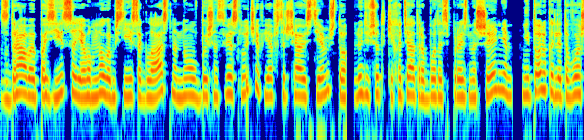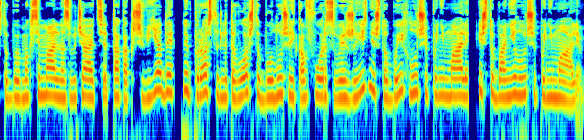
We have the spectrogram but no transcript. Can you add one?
здравая позиция, я во многом с ней согласна, но в большинстве случаев я встречаюсь с тем, что люди все-таки хотят работать с произношением не только для того, чтобы максимально звучать так, как шведы, но и просто для того, чтобы улучшить комфорт своей жизни, чтобы их лучше понимали и чтобы они лучше понимали.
